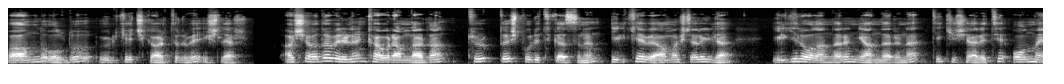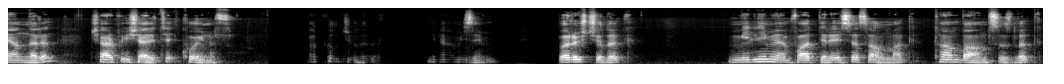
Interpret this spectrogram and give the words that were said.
bağımlı olduğu ülke çıkartır ve işler. Aşağıda verilen kavramlardan Türk dış politikasının ilke ve amaçlarıyla ilgili olanların yanlarına tik işareti, olmayanların çarpı işareti koyunuz. Akılcılık, dinamizm, barışçılık, milli menfaatleri esas almak, tam bağımsızlık,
